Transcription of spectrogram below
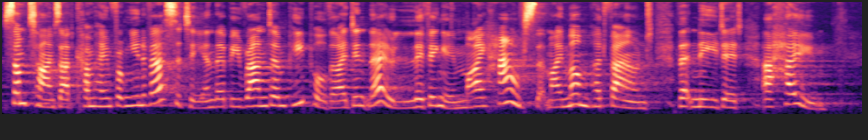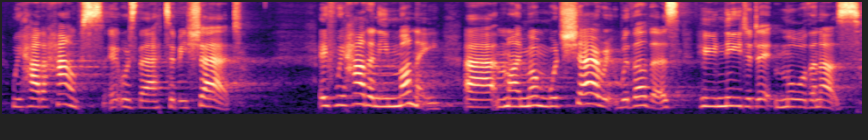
sometimes I'd come home from university and there'd be random people that I didn't know living in my house that my mum had found that needed a home. We had a house, it was there to be shared. If we had any money, uh, my mum would share it with others who needed it more than us.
